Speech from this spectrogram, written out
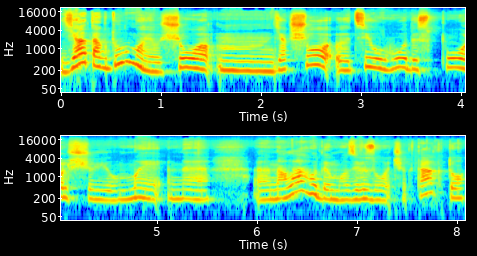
Я так думаю, що якщо е, ці угоди з Польщею ми не налагодимо зв'язочок, так, то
